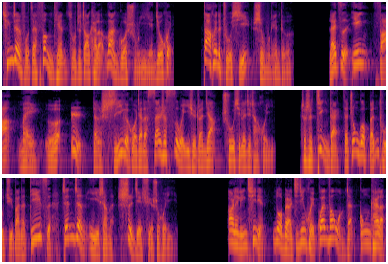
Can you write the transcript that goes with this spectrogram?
清政府在奉天组织召开了万国鼠疫研究会，大会的主席是伍连德。来自英、法、美、俄、日等十一个国家的三十四位医学专家出席了这场会议。这是近代在中国本土举办的第一次真正意义上的世界学术会议。二零零七年，诺贝尔基金会官方网站公开了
